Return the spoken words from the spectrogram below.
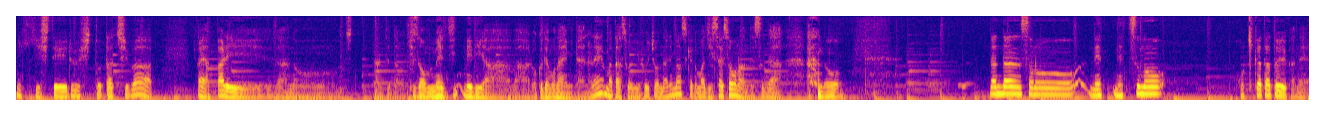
見聞きしている人たちはやっぱりあのなんて言うんだろう既存メディアはろくでもないみたいなねまたそういう風潮になりますけど、まあ、実際そうなんですが あのだんだんその熱の置き方というかね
